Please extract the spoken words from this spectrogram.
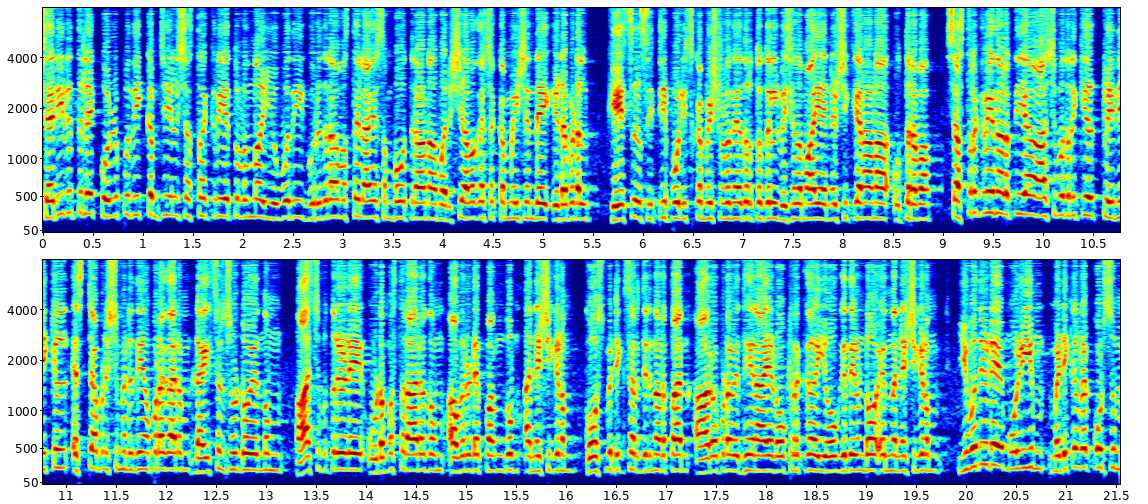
ശരീരത്തിലെ കൊഴുപ്പ് നീക്കം ചെയ്യൽ ശസ്ത്രക്രിയയെ തുടർന്ന് യുവതി ഗുരുതരാവസ്ഥയിലായ സംഭവത്തിലാണ് മനുഷ്യാവകാശ കമ്മീഷന്റെ ഇടപെടൽ. കേസ് സിറ്റി പോലീസ് കമ്മീഷണറുടെ നേതൃത്വത്തിൽ വിശദമായി അന്വേഷിക്കാനാണ് ഉത്തരവ്. ശസ്ത്രക്രിയ നടത്തിയ ആശുപത്രിക്ക് ക്ലിനിക്കൽ എസ്റ്റാബ്ലിഷ്മെന്റ് നിയമപ്രകാരം ലൈസൻസ് ഉണ്ടോ എന്നും ആശുപത്രിയുടെ ഉടമസ്ഥരാരെന്നും അവരുടെ പങ്കും അന്വേഷിക്കണം. കോസ്മെറ്റിക് സർജറി നടത്താൻ ആരോപണ വിധേയനായ ഡോക്ടർക്ക് യോഗ്യതയുണ്ടോ എന്ന് അന്വേഷിക്കണം. യുവതിയുടെ മൊഴിയും മെഡിക്കൽ റെക്കോർഡ്സും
